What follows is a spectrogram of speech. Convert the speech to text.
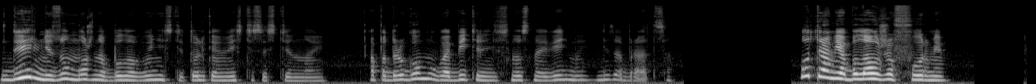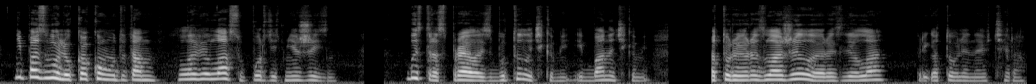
Дверь внизу можно было вынести только вместе со стеной, а по-другому в обитель несносной ведьмы не забраться. Утром я была уже в форме. Не позволю какому-то там лавеласу портить мне жизнь. Быстро справилась с бутылочками и баночками, которые разложила и разлила, приготовленные вчера.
